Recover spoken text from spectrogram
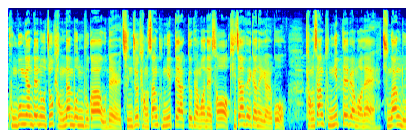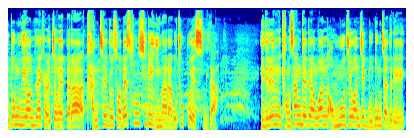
공공연대 노조 경남본부가 오늘 진주 경상국립대학교 병원에서 기자회견을 열고 경상국립대병원에 중앙노동위원회 결정에 따라 단체 교섭에 성실히 임하라고 촉구했습니다. 이들은 경상대병원 업무지원직 노동자들이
